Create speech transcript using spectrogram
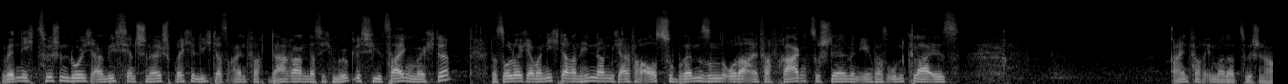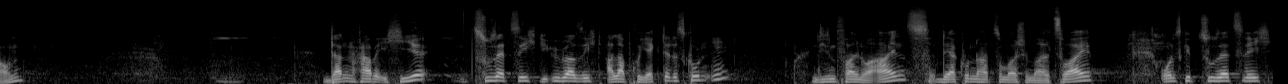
Wenn ich zwischendurch ein bisschen schnell spreche, liegt das einfach daran, dass ich möglichst viel zeigen möchte. Das soll euch aber nicht daran hindern, mich einfach auszubremsen oder einfach Fragen zu stellen, wenn irgendwas unklar ist. Einfach immer dazwischen hauen. Dann habe ich hier zusätzlich die Übersicht aller Projekte des Kunden. In diesem Fall nur eins. Der Kunde hat zum Beispiel mal zwei. Und es gibt zusätzlich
